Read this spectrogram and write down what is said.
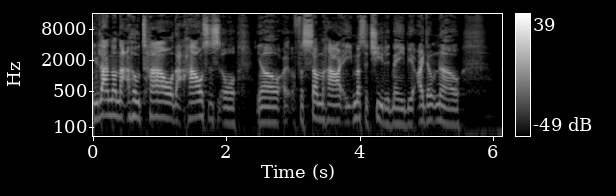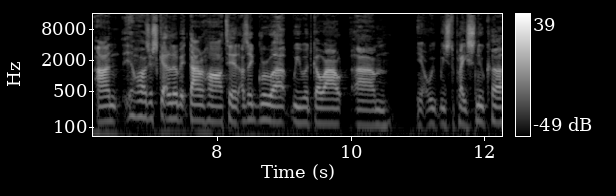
you land on that hotel, that house, or, you know, for somehow, he must have cheated maybe, I don't know. And, you know, I just get a little bit downhearted. As I grew up, we would go out, um, you know, we, we, used to play snooker.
